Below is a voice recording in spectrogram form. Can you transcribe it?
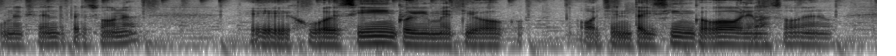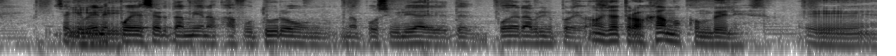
una excelente persona. Eh, jugó de 5 y metió 85 goles más o menos. O sea que Vélez puede ser también a, futuro una posibilidad de, poder abrir pruebas. No, ya trabajamos con Vélez. Eh,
